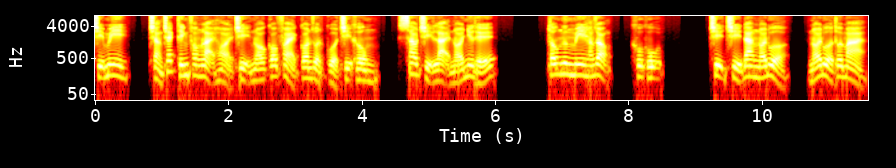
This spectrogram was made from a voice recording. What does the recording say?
Chị mi, chẳng trách thính phong lại hỏi chị nó có phải con ruột của chị không, sao chị lại nói như thế? Tâu ngưng mi háng giọng khu khu. Chị chỉ đang nói đùa, nói đùa thôi mà.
